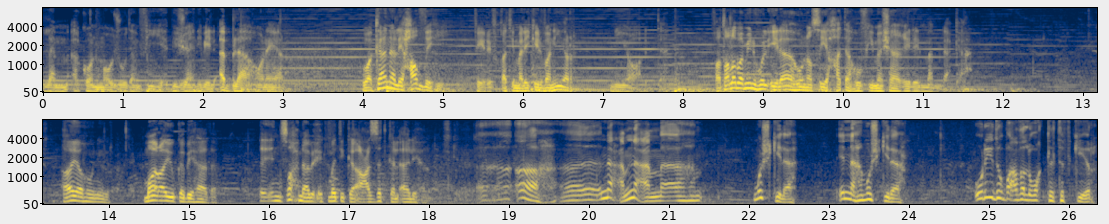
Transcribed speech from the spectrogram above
لم أكن موجودا فيه بجانب الأبلى هونير. وكان لحظتها في رفقة ملك الفانير نيورد فطلب منه الإله نصيحته في مشاغل المملكة. ها يا هونير ما رأيك بهذا؟ انصحنا بحكمتك أعزتك الآلهة. آه, آه نعم نعم. آه مشكلة. إنها مشكلة. أريد بعض الوقت للتفكير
